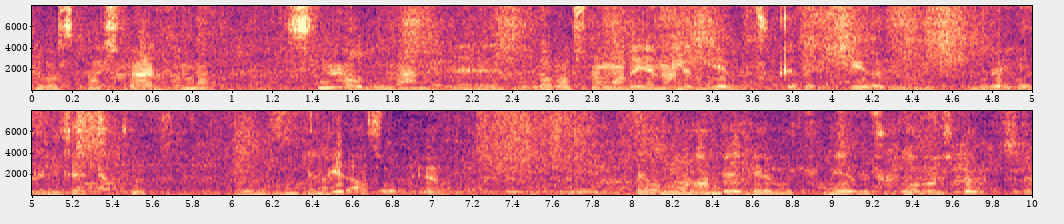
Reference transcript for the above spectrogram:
Kebap sipariş verdik ama sinir oldum ben. E, lavaş normalde genelde bir buçuk ya da iki yiyorum ben buraya gelince. Çünkü biraz oluyor. Ve onlardan biri bir, buçuk- bir buçuk lavaş 4 lira,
